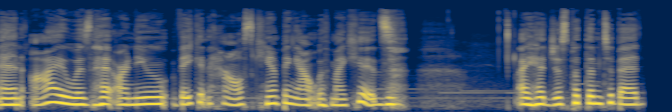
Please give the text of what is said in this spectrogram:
And I was at our new vacant house camping out with my kids. I had just put them to bed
